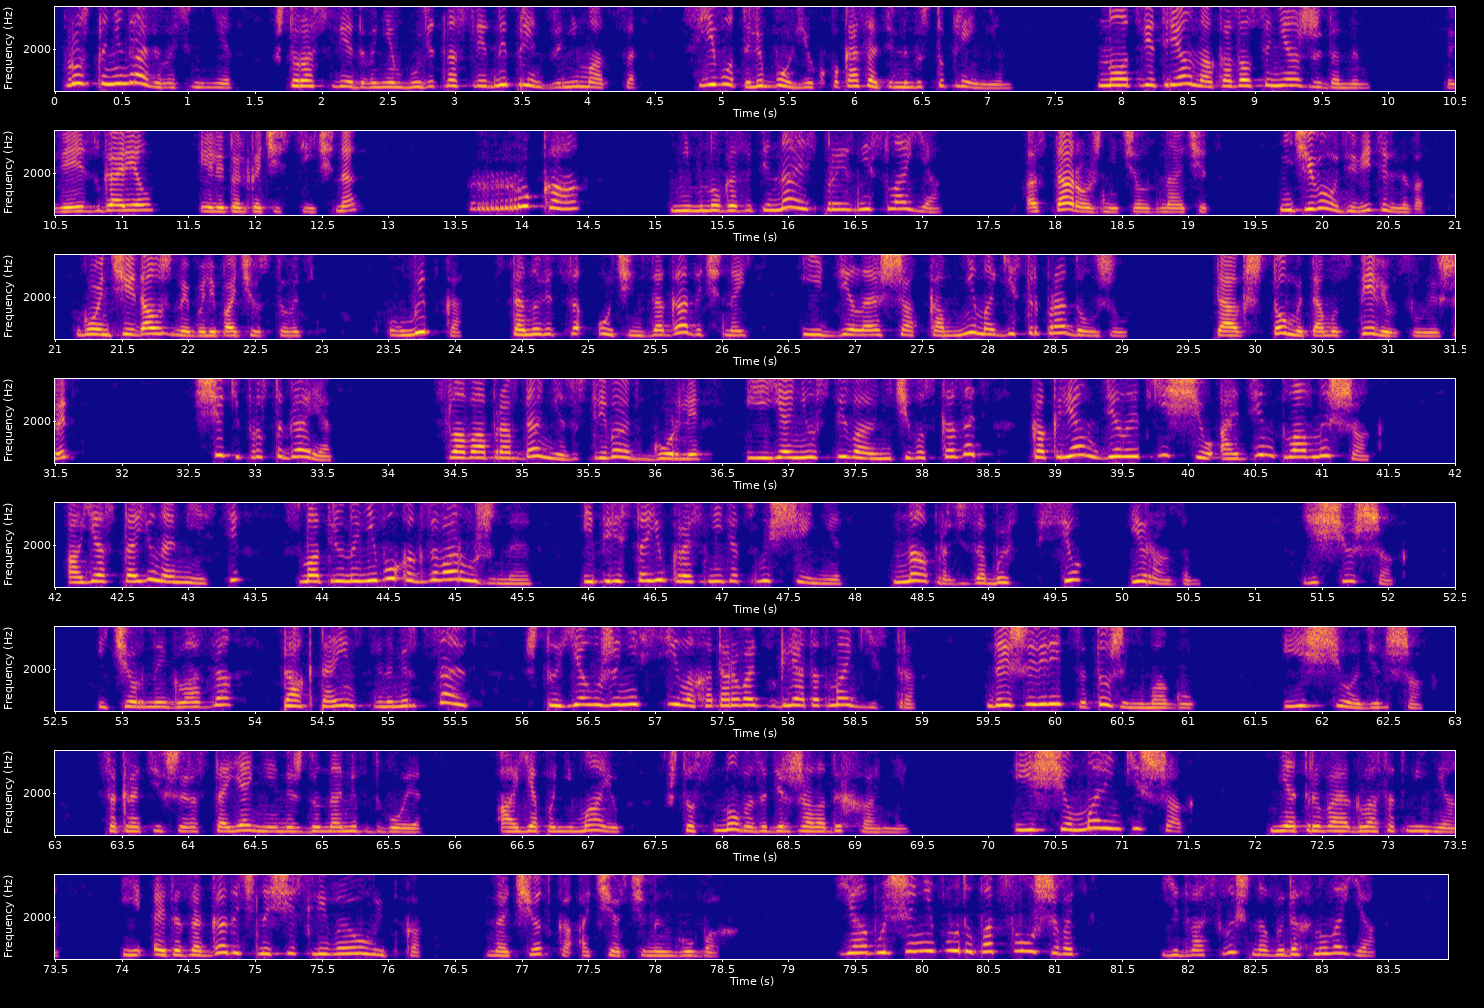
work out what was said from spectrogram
Просто не нравилось мне, что расследованием будет наследный принц заниматься с его-то любовью к показательным выступлениям. Но ответ Риана оказался неожиданным. «Весь сгорел или только частично?» «Рука!» Немного запинаясь, произнесла я. «Осторожничал, значит. Ничего удивительного. Гончие должны были почувствовать». Улыбка становится очень загадочной, и, делая шаг ко мне, магистр продолжил. «Так что мы там успели услышать?» Щеки просто горят. Слова оправдания застревают в горле, и я не успеваю ничего сказать, как Риан делает еще один плавный шаг. А я стою на месте, смотрю на него, как завороженная, и перестаю краснеть от смущения, напрочь забыв все и разом. Еще шаг, и черные глаза так таинственно мерцают, что я уже не в силах оторвать взгляд от магистра, да и шевелиться тоже не могу. И еще один шаг, сокративший расстояние между нами вдвое, а я понимаю, что снова задержала дыхание. И еще маленький шаг, не отрывая глаз от меня, и эта загадочно счастливая улыбка на четко очерченных губах. «Я больше не буду подслушивать!» Едва слышно выдохнула я.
